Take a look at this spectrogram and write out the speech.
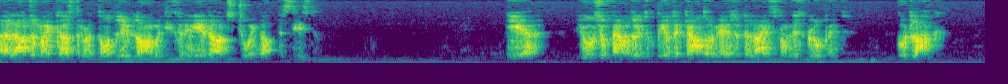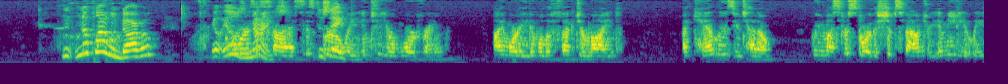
a lot of my customers don't live long with these Grineer dogs chewing up the system. Here, use your foundry to build a countermeasure device from this blueprint. Good luck. N- no problem, Darvo. It, it was Horus nice Osiris is to save burrowing you. into your warframe. I'm worried it will affect your mind. I can't lose you, Tenno. We must restore the ship's foundry immediately.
